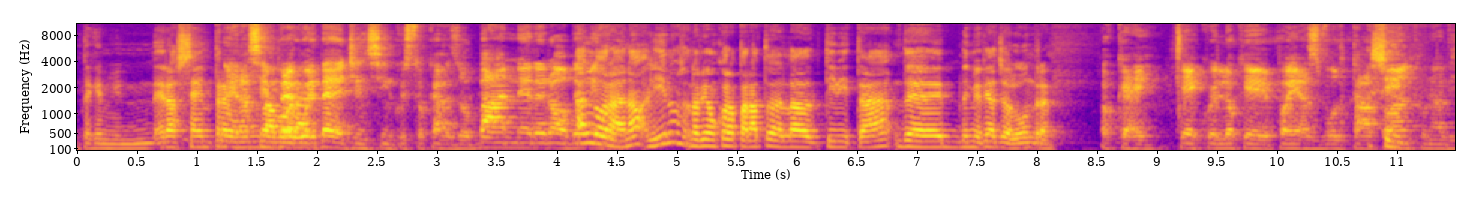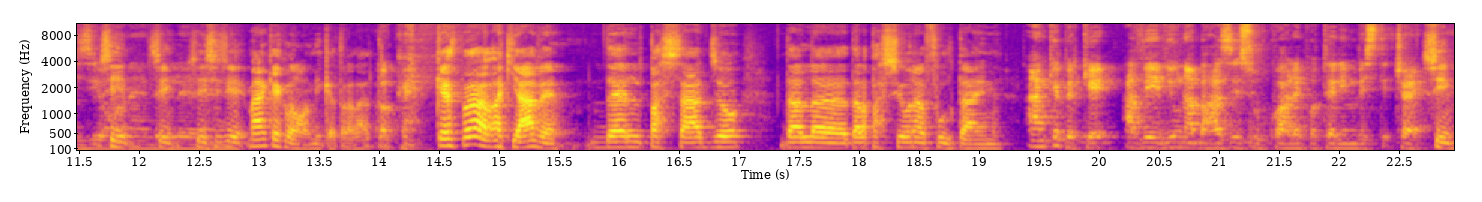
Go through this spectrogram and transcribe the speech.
perché mi- era sempre Era un sempre lavorare- web agency in questo caso, banner e robe. Allora, quindi- no, lì non, non abbiamo ancora parlato dell'attività de- del mio viaggio a Londra. Ok, che è quello che poi ha svoltato Sì. anche una visione sì, delle- sì, sì, sì, ma anche economica, tra l'altro. Ok. Che è stata la chiave del passaggio dal- dalla passione al full time. Anche perché avevi una base sul quale poter investire, cioè Sì,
